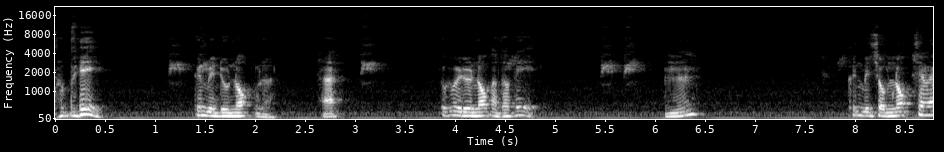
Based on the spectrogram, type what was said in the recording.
ทอฟฟี่ขึ้นไปดูนกเหรอฮะลูกขึ้นไปดูนกกันทอฟฟี่อืมขึ้นไปชมนกใช่ไหม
